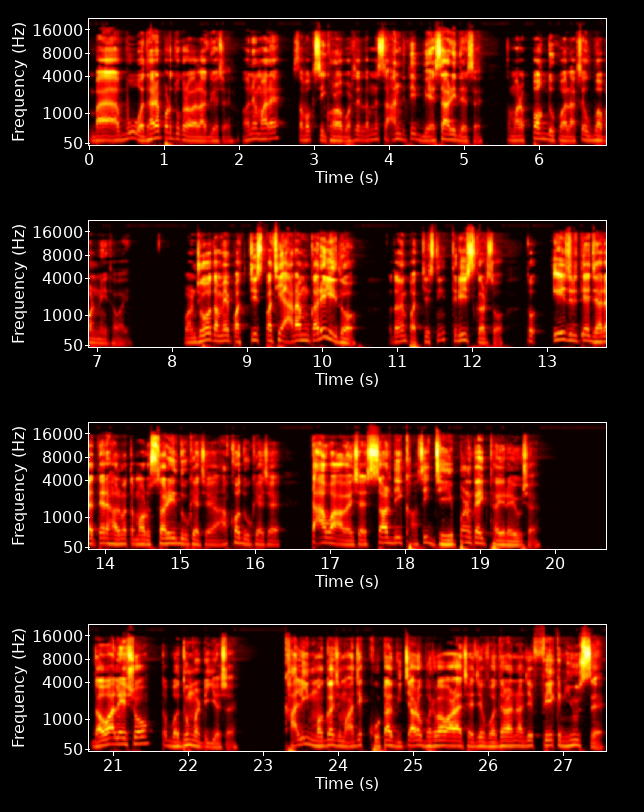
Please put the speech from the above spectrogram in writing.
ભાઈ બહુ વધારે પડતું કરવા લાગ્યું છે. અને મારે સબક શીખવાડવો પડશે, એટલે તમને શાંતિથી બેસાડી દેશે. તમારા પગ દુખવા લાગશે, ઊભા પણ નહીં થવાય. પણ જો તમે પચીસ પછી આરામ કરી લીધો, તો તમે પચીસની ત્રીસ કરશો. તો એ જ રીતે જ્યારે અત્યારે હાલમાં તમારું શરીર દુખે છે, આંખો દુખે છે, તાવ આવે છે, શરદી, ખાંસી, જે પણ કંઈક થઈ રહ્યું છે દવા લેશો તો બધું મટી જશે. ખાલી મગજમાં જે ખોટા વિચારો ભરવાવાળા છે, જે વધારાના જે ફેક ન્યૂઝ છે,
